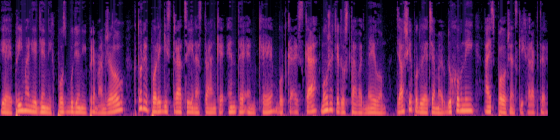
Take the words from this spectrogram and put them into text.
je aj príjmanie denných pozbudení pre manželov, ktoré po registrácii na stránke ntmk.sk môžete dostávať mailom. Ďalšie podujatia majú duchovný aj spoločenský charakter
